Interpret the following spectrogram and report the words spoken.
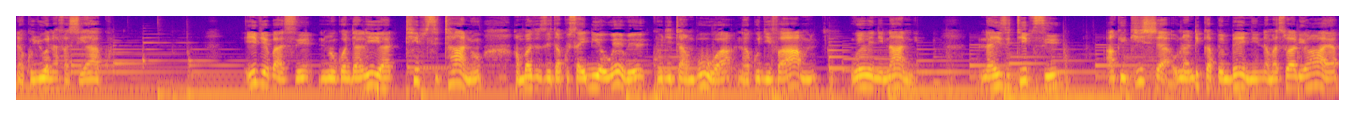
na kujua nafasi yako hivyo basi nimekuandalia tips tano ambazo zitakusaidia wewe kujitambua na kujifahamu wewe ni nani. Na hizi tips hakikisha unaandika pembeni na maswali haya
